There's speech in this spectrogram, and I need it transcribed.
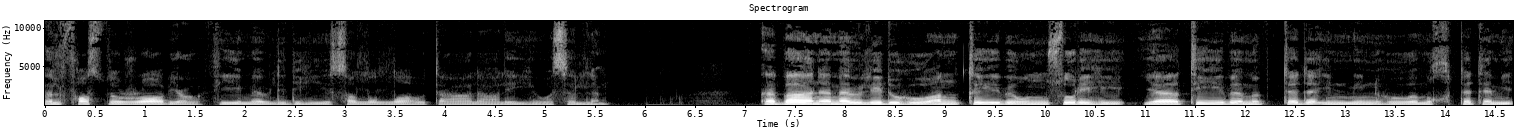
الفصل الرابع في مولده صلى الله تعالى عليه وسلم. أبان مولده عن طيب عنصره يا طيب مبتدأ منه ومختتم.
